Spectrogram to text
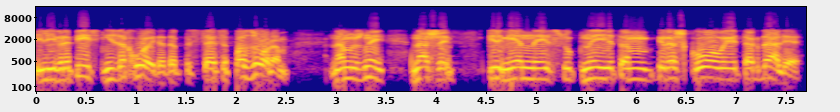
или европеец не заходит. Это представляется позором. Нам нужны наши пельменные, супные, там, пирожковые и так далее.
